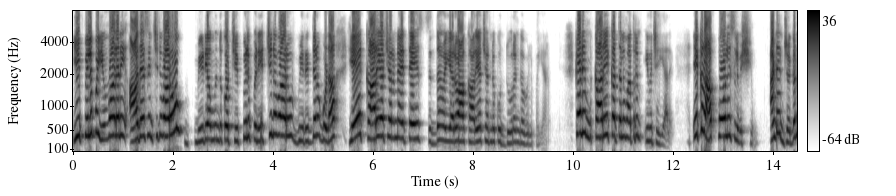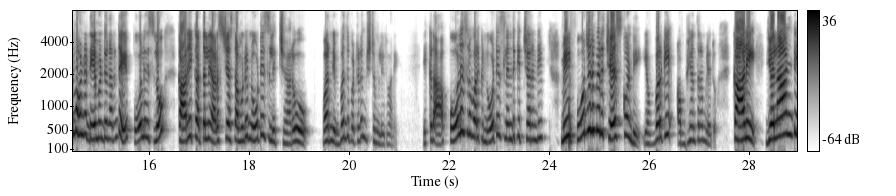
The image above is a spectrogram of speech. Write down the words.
ఈ పిలుపు ఇవ్వాలని ఆదేశించిన వారు మీడియా ముందుకు వచ్చి పిలుపునిచ్చిన వారు వీరిద్దరు కూడా ఏ కార్యాచరణ అయితే సిద్ధమయ్యారో ఆ కార్యాచరణకు దూరంగా వెళ్ళిపోయారు. కానీ కార్యకర్తలు మాత్రం ఇవి చేయాలి. ఇక్కడ పోలీసుల విషయం. అంటే జగన్మోహన్ రెడ్డి ఏమంటున్నారంటే పోలీసులు కార్యకర్తల్ని అరెస్ట్ చేస్తామంటూ నోటీసులు ఇచ్చారు. వారిని ఇబ్బంది పెట్టడం ఇష్టం లేదు అని. ఇక్కడ పోలీసులు వారికి నోటీసులు ఎందుకు ఇచ్చారండి? మీ పూజలు మీరు చేసుకోండి. ఎవ్వరికీ అభ్యంతరం లేదు. కానీ ఎలాంటి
